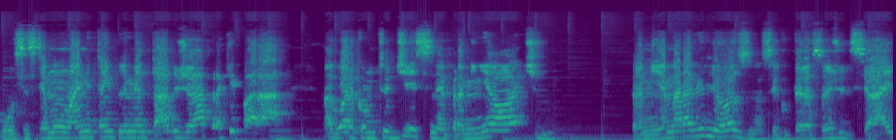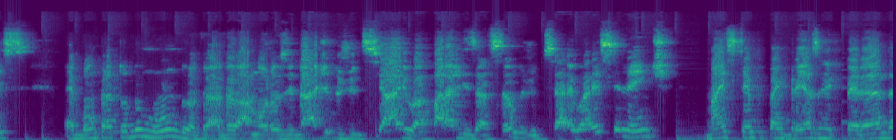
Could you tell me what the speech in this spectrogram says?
O sistema online está implementado já, para que parar? Agora, como tu disse, né, para mim é ótimo. Para mim é maravilhoso. As recuperações judiciais é bom para todo mundo. A, a morosidade do judiciário, a paralisação do judiciário agora é excelente. Mais tempo para a empresa recuperando,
